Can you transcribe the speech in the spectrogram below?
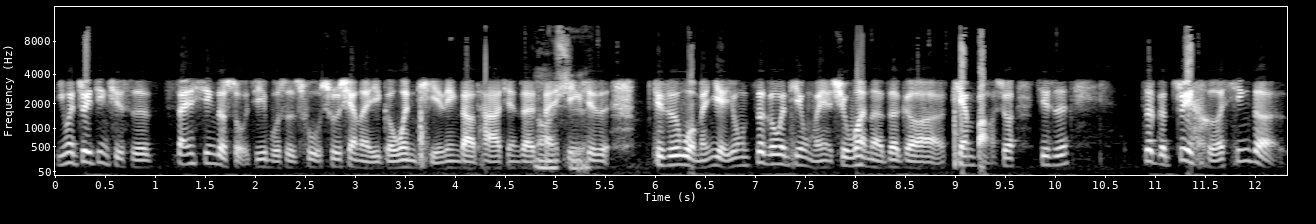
因为最近其实三星的手机不是出出现了一个问题，令到他现在三星其实其实我们也用这个问题，我们也去问了这个天宝，说其实这个最核心的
